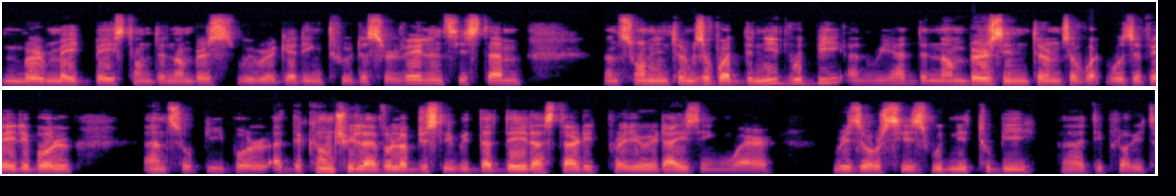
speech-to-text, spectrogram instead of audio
were made based on the numbers we were getting through the surveillance system and so on in terms of what the need would be. And we had the numbers in terms of what was available and so people at the country level, obviously with that data, started prioritizing where resources would need to be uh, deployed.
